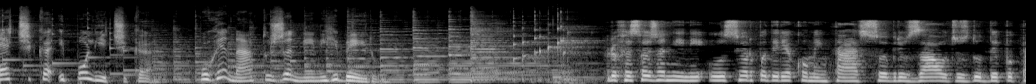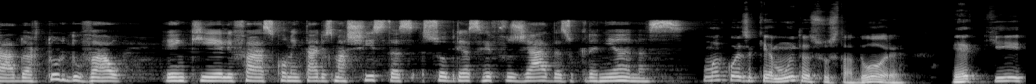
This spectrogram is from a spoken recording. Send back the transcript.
Ética e Política, por Renato Janine Ribeiro. Professor Janine, o senhor poderia comentar sobre os áudios do deputado Arthur Duval, em que ele faz comentários machistas sobre as refugiadas ucranianas? Uma coisa que é muito assustadora é que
